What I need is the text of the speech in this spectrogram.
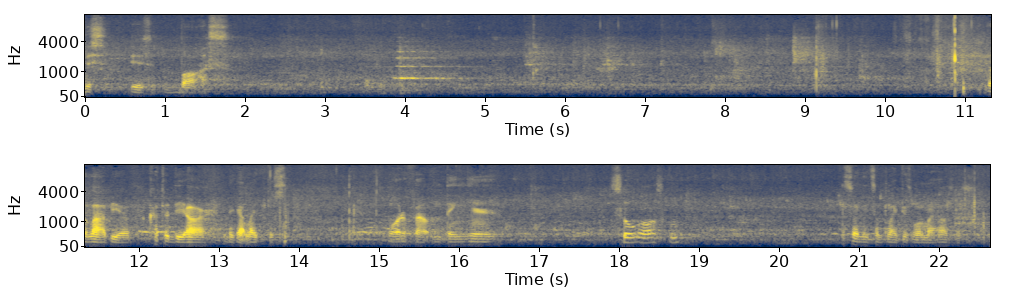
This is boss. The lobby of Qatar Diar. They got like this water fountain thing here. So awesome. I still need something like this in one of my houses.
